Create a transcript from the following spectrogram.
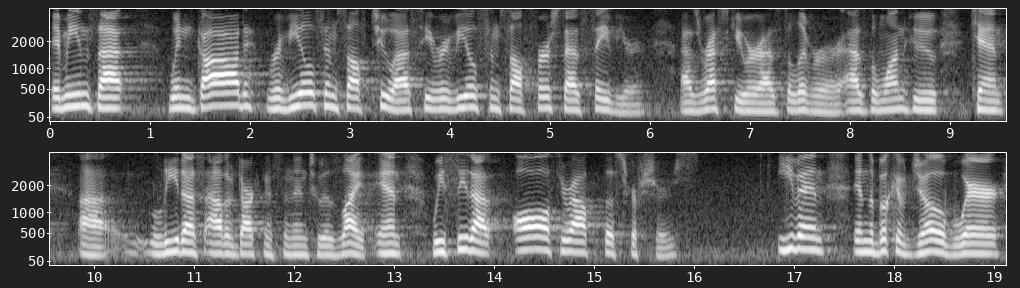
It means that when God reveals himself to us, he reveals himself first as Savior, as rescuer, as deliverer, as the one who can uh, lead us out of darkness and into his light. And we see that all throughout the scriptures. Even in the book of Job, where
